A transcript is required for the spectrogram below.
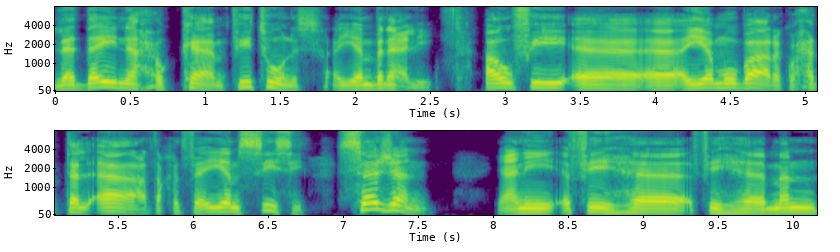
لدينا حكام في تونس أيام بن علي أو في أيام مبارك وحتى الآن أعتقد في أيام السيسي. سجن يعني فيه فيه من؟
